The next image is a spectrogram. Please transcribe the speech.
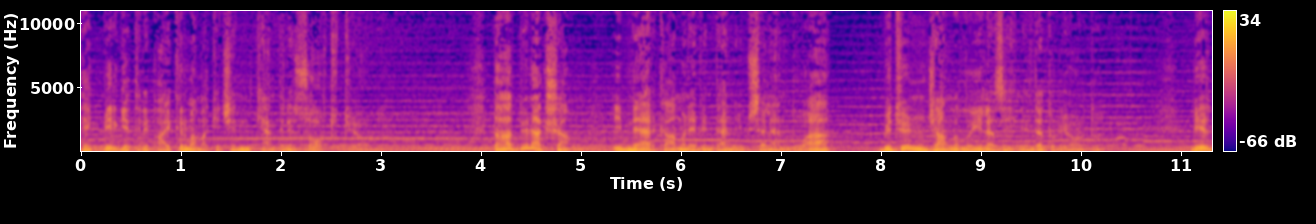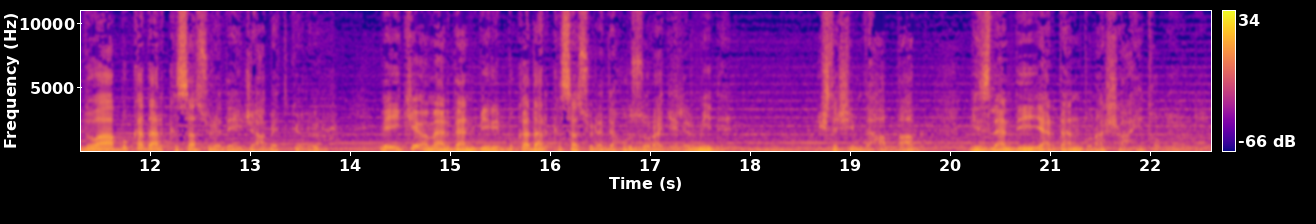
tekbir getirip haykırmamak için kendini zor tutuyordu. Daha dün akşam İbni Erkam'ın evinden yükselen dua, bütün canlılığıyla zihninde duruyordu. Bir dua bu kadar kısa sürede icabet görür ve iki Ömer'den biri bu kadar kısa sürede huzura gelir miydi? İşte şimdi Habbab gizlendiği yerden buna şahit oluyordu.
